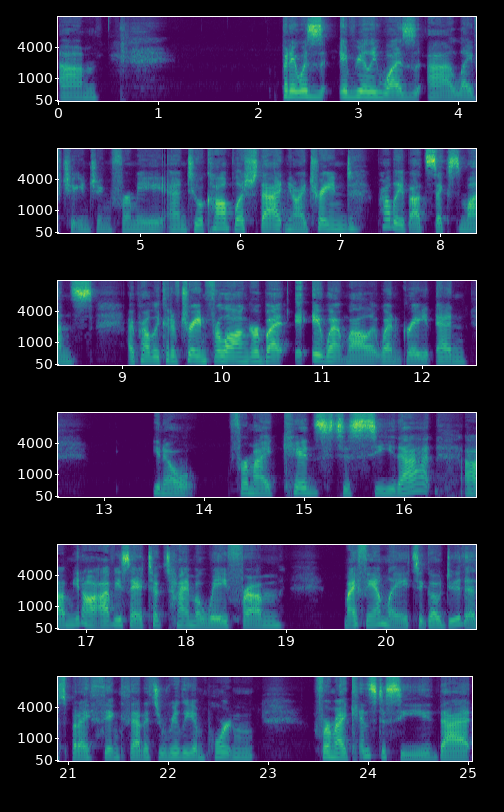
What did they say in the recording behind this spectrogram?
Um, but it was it really was uh, life changing for me. And to accomplish that you know i trained probably about six months. I probably could have trained for longer but it, it went well. It went great. And you know for my kids to see that um, you know obviously i took time away from my family to go do this but i think that it's really important for my kids to see that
